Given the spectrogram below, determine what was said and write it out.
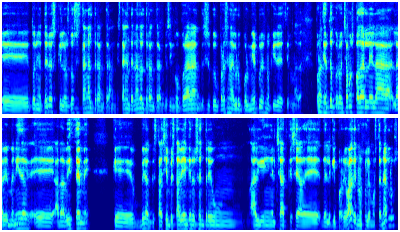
eh, Tony Otero, es que los dos están al Trantran, están entrenando al Trantran, que se incorporaran, que se incorporasen al grupo el miércoles no quiere decir nada. Por Bueno. cierto, aprovechamos para darle la, la bienvenida eh, a David Ceme, que mira, que está, siempre está bien que nos entre un alguien en el chat que sea de- del equipo rival, que no solemos tenerlos,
